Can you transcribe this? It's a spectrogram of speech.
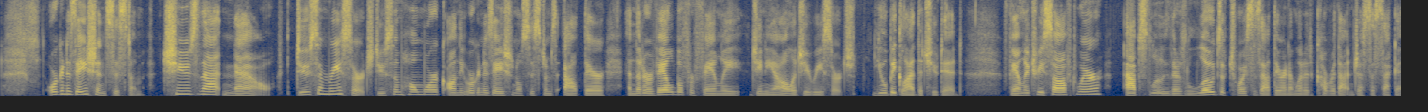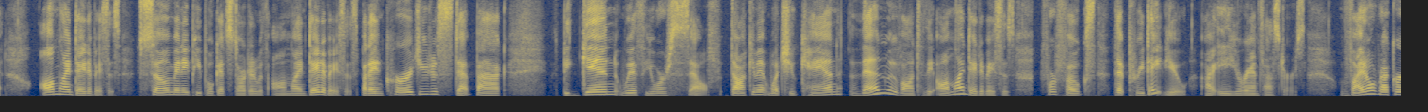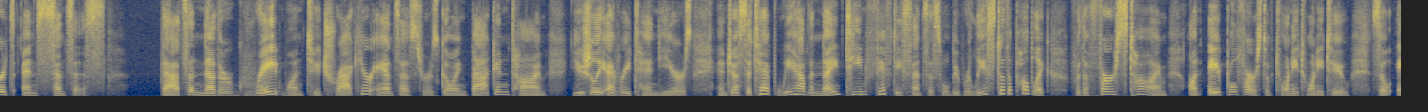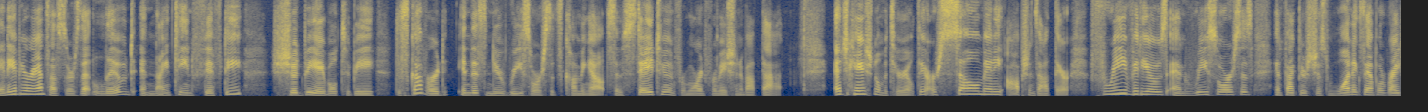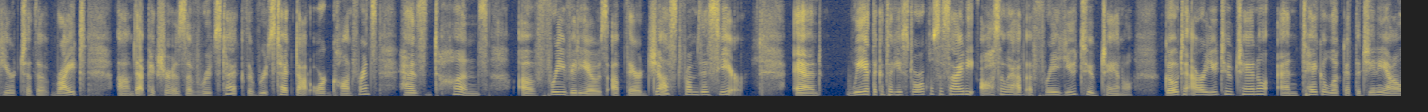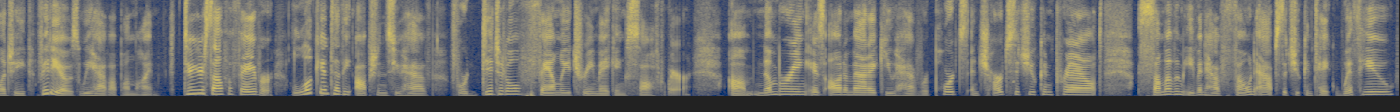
Organization system, choose that now. Do some research, do some homework on the organizational systems out there and that are available for family genealogy research. You'll be glad that you did. Family tree software, Absolutely. There's loads of choices out there, and I'm going to cover that in just a second. Online databases. So many people get started with online databases, but I encourage you to step back, begin with yourself. Document what you can, then move on to the online databases for folks that predate you, i.e., your ancestors. Vital records and census. That's another great one to track your ancestors going back in time, usually every 10 years. And just a tip, we have the 1950 census will be released to the public for the first time on April 1st of 2022. So any of your ancestors that lived in 1950 should be able to be discovered in this new resource that's coming out. So stay tuned for more information about that. Educational material. There are so many options out there. Free videos and resources. In fact, there's just one example right here to the right. Um, that picture is of RootsTech. The rootstech.org conference has tons of free videos up there just from this year. And we at the Kentucky Historical Society also have a free YouTube channel. Go to our YouTube channel and take a look at the genealogy videos we have up online. Do yourself a favor, look into the options you have for digital family tree making software. Um, numbering is automatic. You have reports and charts that you can print out. Some of them even have phone apps that you can take with you.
